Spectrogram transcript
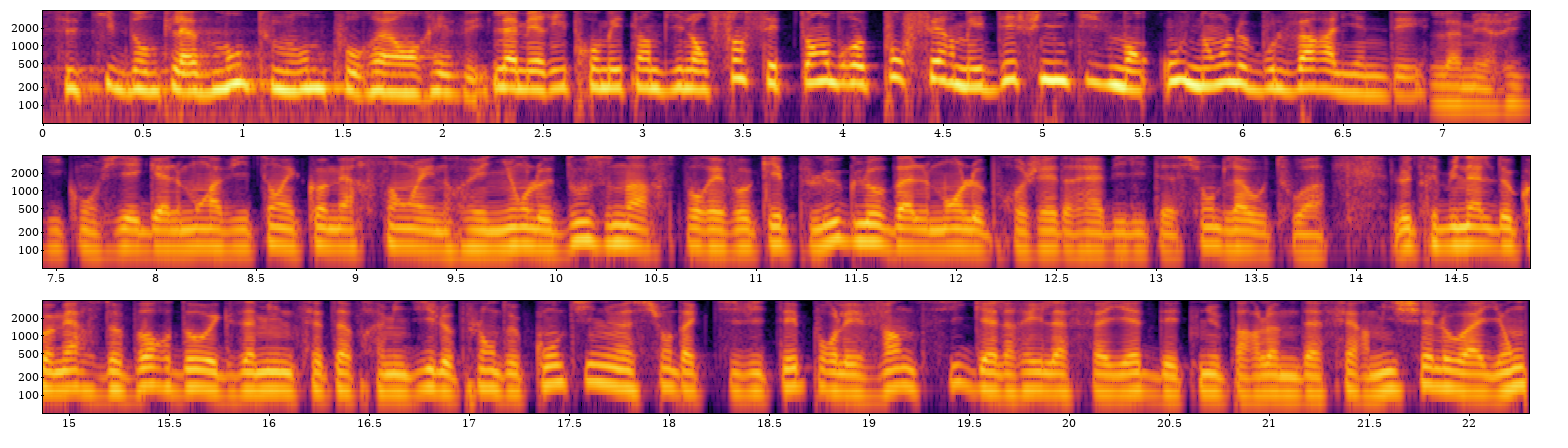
ce type d'enclavement, tout le monde pourrait en rêver. La mairie promet un bilan fin septembre pour fermer définitivement ou non le boulevard Allende. La mairie qui convie également habitants et commerçants à une réunion le 12 mars pour évoquer plus globalement le projet de réhabilitation de la Haute-Oie. Le tribunal de commerce de Bordeaux examine cet après-midi le plan de continuation d'activité pour les 26 galeries Lafayette détenues par l'homme d'affaires Michel Ohaillon.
